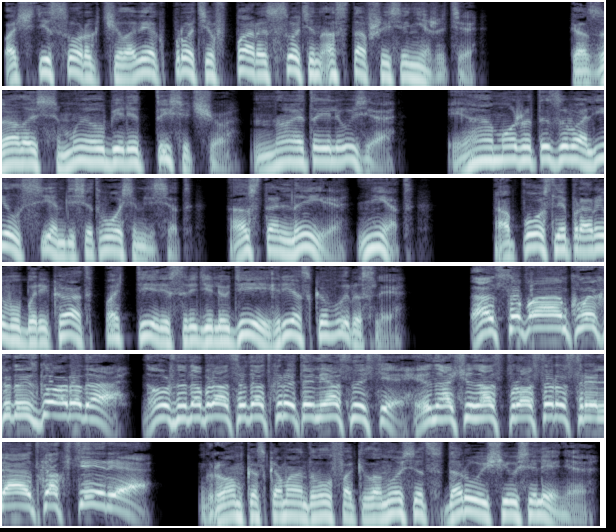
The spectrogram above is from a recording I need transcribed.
почти сорок человек против пары сотен оставшейся нежити. Казалось, мы убили тысячу, но это иллюзия. Я, может, и завалил семьдесят-восемьдесят, а остальные — нет. А после прорыва баррикад потери среди людей резко выросли. «Отступаем к выходу из города! Нужно добраться до открытой местности, иначе нас просто расстреляют, как в тире!» Громко скомандовал факелоносец, дарующий усиление.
